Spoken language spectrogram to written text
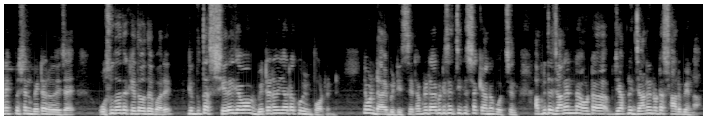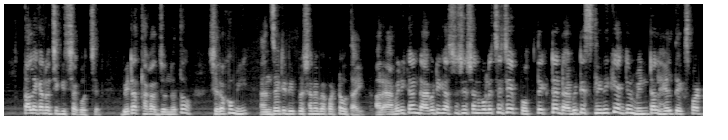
অনেক পেশেন্ট বেটার হয়ে যায়। ওষুধ হয়তো খেতে হতে পারে, কিন্তু তার সেরে যাওয়া বেটার হয়ে যাওয়াটা খুব ইম্পর্টেন্ট যেমন ডায়াবেটিস সেট আপনি ডায়াবেটিসের চিকিৎসা কেন করছেন? আপনি তো জানেন না ওটা, যে আপনি জানেন ওটা সারবে না, তাহলে কেন চিকিৎসা করছেন? বেটার থাকার জন্য তো সেরকমই অ্যাংজাইটি ডিপ্রেশনের ব্যাপারটাও তাই। আর আমেরিকান ডায়াবেটিক অ্যাসোসিয়েশন বলেছে যে প্রত্যেকটা ডায়াবেটিস ক্লিনিকে একজন মেন্টাল হেলথ এক্সপার্ট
